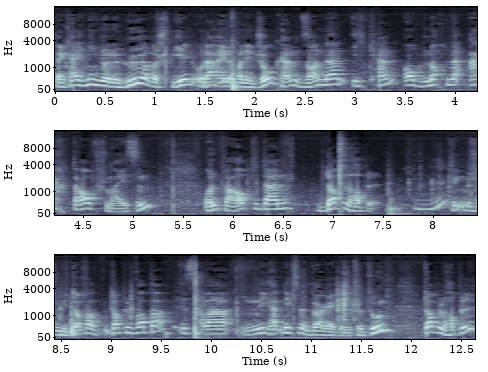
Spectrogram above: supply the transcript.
dann kann ich nicht nur eine höhere spielen oder eine von den Jokern, sondern ich kann auch noch eine 8 draufschmeißen und behaupte dann Doppelhoppel. Klingt ein bisschen wie Doppel Doppelwopper, ist aber nicht, hat nichts mit Burger King zu tun. Doppelhoppel.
